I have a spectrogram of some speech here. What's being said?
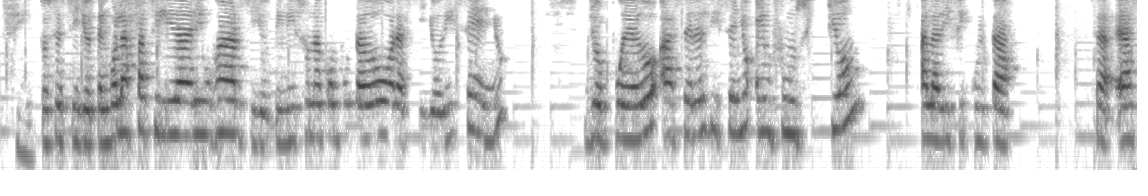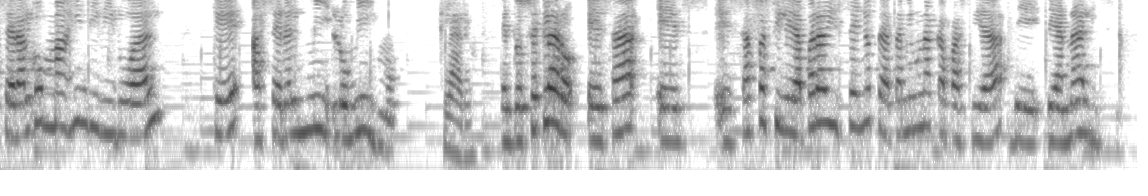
Sí. Entonces, si yo tengo la facilidad de dibujar, si yo utilizo una computadora, si yo diseño, yo puedo hacer el diseño en función a la dificultad. O sea, hacer algo más individual que hacer el, lo mismo. Claro. Entonces, claro, esa, es, esa facilidad para diseño te da también una capacidad de, de análisis.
